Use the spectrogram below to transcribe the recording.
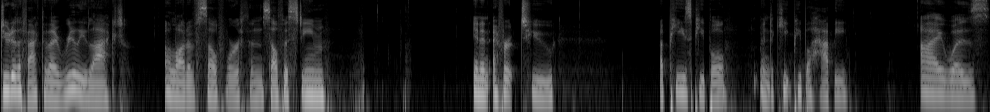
due to the fact that I really lacked a lot of self worth and self esteem in an effort to appease people and to keep people happy. I was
